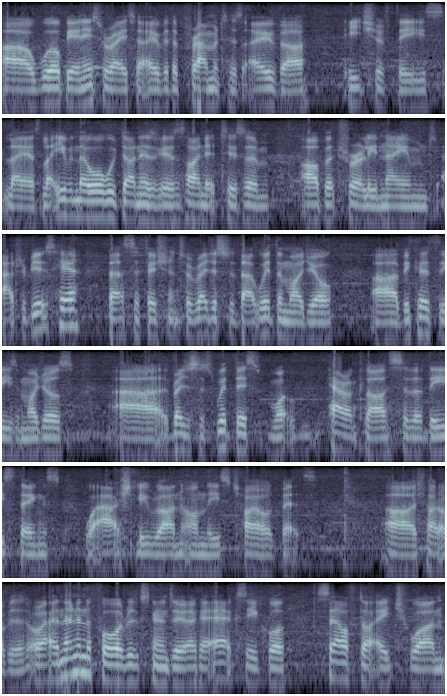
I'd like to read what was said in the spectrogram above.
uh, will be an iterator over the parameters over each of these layers. Like even though all we've done is we assigned it to some arbitrarily named attributes here, that's sufficient to register that with the module uh, because these are modules uh, registers with this parent class so that these things will actually run on these child bits, uh, child objects. All right, and then in the forward we're just going to do okay x equal self.h1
